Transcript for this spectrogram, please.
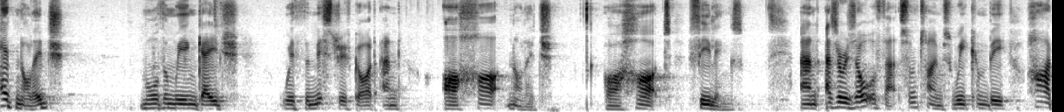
head knowledge more than we engage with the mystery of God and our heart knowledge, our heart feelings. And as a result of that, sometimes we can be hard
